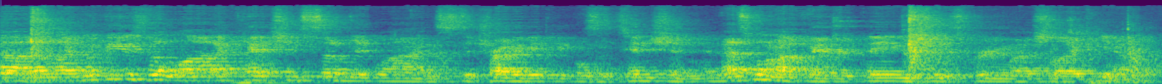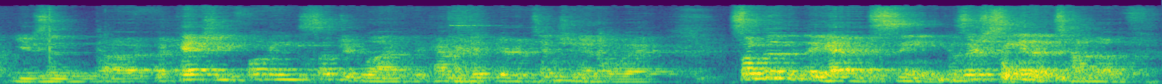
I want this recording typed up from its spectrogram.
Uh, like we've used a lot of catchy subject lines to try to get people's attention, and that's one of my favorite things. Is pretty much like you know using uh, a catchy, funny subject line to kind of get their attention in a way. Something that they haven't seen because they're seeing a ton of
